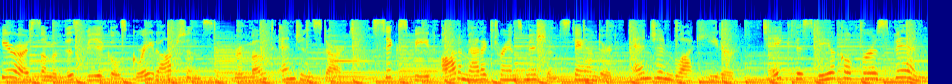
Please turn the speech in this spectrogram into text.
Here are some of this vehicle's great options. Remote engine start, six-speed automatic transmission standard, engine block heater. Take this vehicle for a spin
